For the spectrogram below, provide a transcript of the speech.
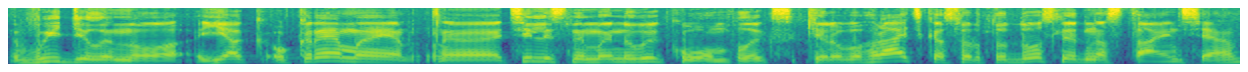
виділено як окремий е, цілісний майновий комплекс Кіровоградська сортодослідна станція.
